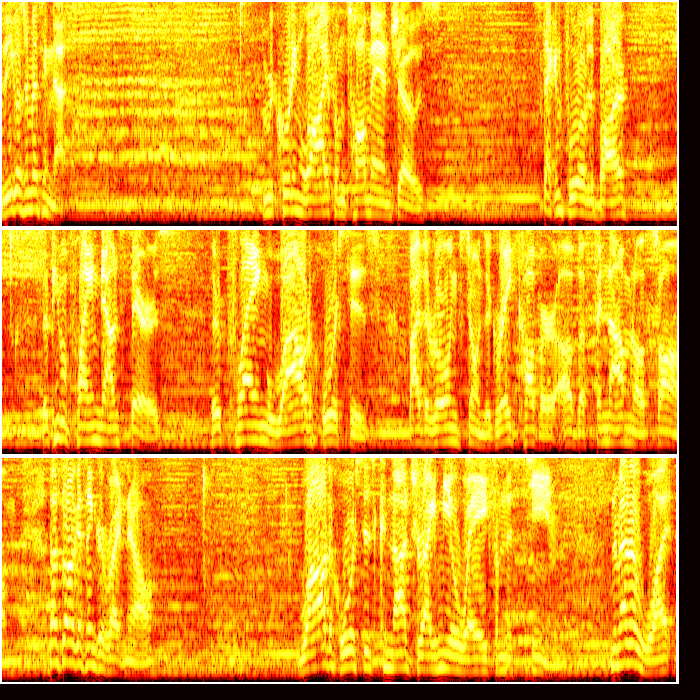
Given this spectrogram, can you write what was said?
The Eagles are missing that. I'm recording live from Tall Man Joe's. Second floor of the bar. There are people playing downstairs. They're playing Wild Horses by the Rolling Stones, a great cover of a phenomenal song. That's all I can think of right now. Wild Horses cannot drag me away from this team. No matter what,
